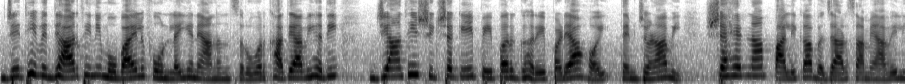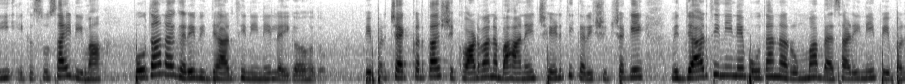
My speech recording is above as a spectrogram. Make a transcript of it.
જેથી વિદ્યાર્થીની મોબાઈલ ફોન લઈ અને આનંદ સરોવર ખાતે આવી હતી. જ્યાંથી શિક્ષકે પેપર ઘરે પડ્યા હોય તેમ જણાવી શહેરના પાલિકા બજાર સામે આવેલી એક સોસાયટીમાં પોતાના ઘરે વિદ્યાર્થીનીને લઈ ગયો હતો. પેપર ચેક કરતા શીખવાડવાના બહાને છેડતી કરી શિક્ષકે વિદ્યાર્થીનીને પોતાના રૂમમાં બેસાડીને પેપર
